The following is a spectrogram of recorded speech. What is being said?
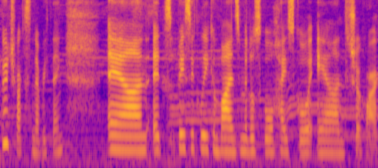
food trucks and everything. And it basically combines middle school, high school, and show choir.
